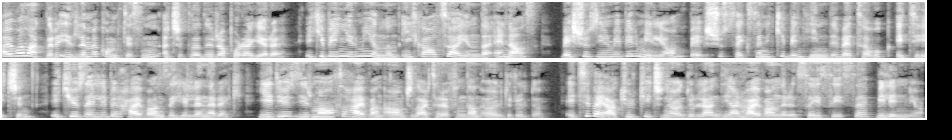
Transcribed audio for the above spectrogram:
Hayvan Hakları İzleme Komitesi'nin açıkladığı rapora göre 2020 yılının ilk 6 ayında en az 521 milyon 582 bin hindi ve tavuk eti için 251 hayvan zehirlenerek 726 hayvan avcılar tarafından öldürüldü. Eti veya kürkü için öldürülen diğer hayvanların sayısı ise bilinmiyor.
